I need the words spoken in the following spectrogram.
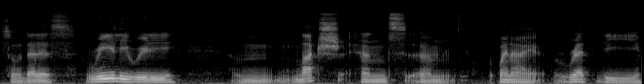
So that is really really um, much. And um, when I read the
